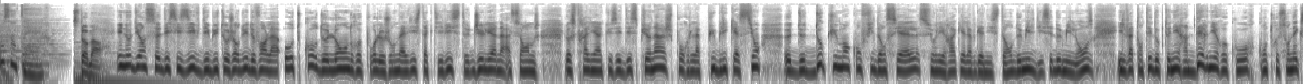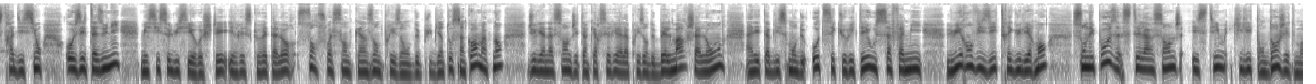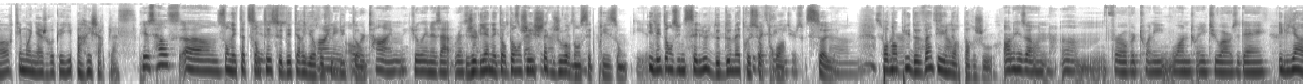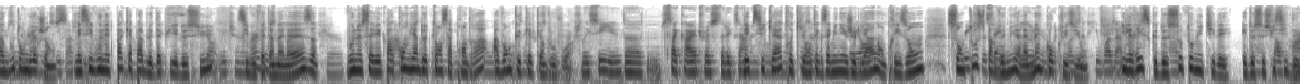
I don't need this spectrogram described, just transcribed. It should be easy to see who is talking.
Speaker 1: France Inter.
Speaker 2: Une audience décisive débute aujourd'hui devant la Haute Cour de Londres pour le journaliste activiste Julian Assange, l'Australien accusé d'espionnage pour la publication euh, de documents confidentiels sur l'Irak et l'Afghanistan en 2010 et 2011. Il va tenter d'obtenir un dernier recours contre son extradition aux États-Unis, mais si celui-ci est rejeté, il risquerait alors 175 ans de prison. Depuis bientôt 5 ans maintenant, Julian Assange est incarcéré à la prison de Belmarsh à Londres, un état établissement de haute sécurité où sa famille lui rend visite régulièrement. Son épouse, Stella Assange, estime qu'il est en danger de mort. Témoignage recueilli par Richard Place.
Speaker 3: Um, Son état de santé se détériore au fil du temps. Julian est en danger chaque jour dans cette prison. Il est dans une cellule de 2 mètres sur 3, seul, um, pendant plus de 21 heures par jour. Um, Il y a un bouton d'urgence, mais si vous n'êtes pas capable d'appuyer dessus. Si vous faites un malaise, vous ne savez pas combien de temps ça prendra avant que quelqu'un vous voie. Les psychiatres qui ont examiné Julian en prison sont tous parvenus à la même conclusion. Il risque de s'automutiler et de se suicider.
